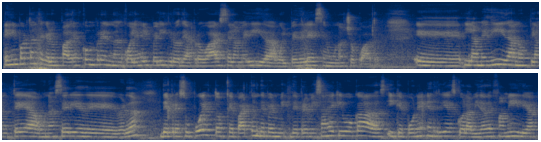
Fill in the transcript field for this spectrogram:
Es importante que los padres comprendan cuál es el peligro de aprobarse la medida o el PDLS en 184. Eh, la medida nos plantea una serie de, ¿verdad? de presupuestos que parten de, de, premisas equivocadas y que pone en riesgo la vida de familia,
